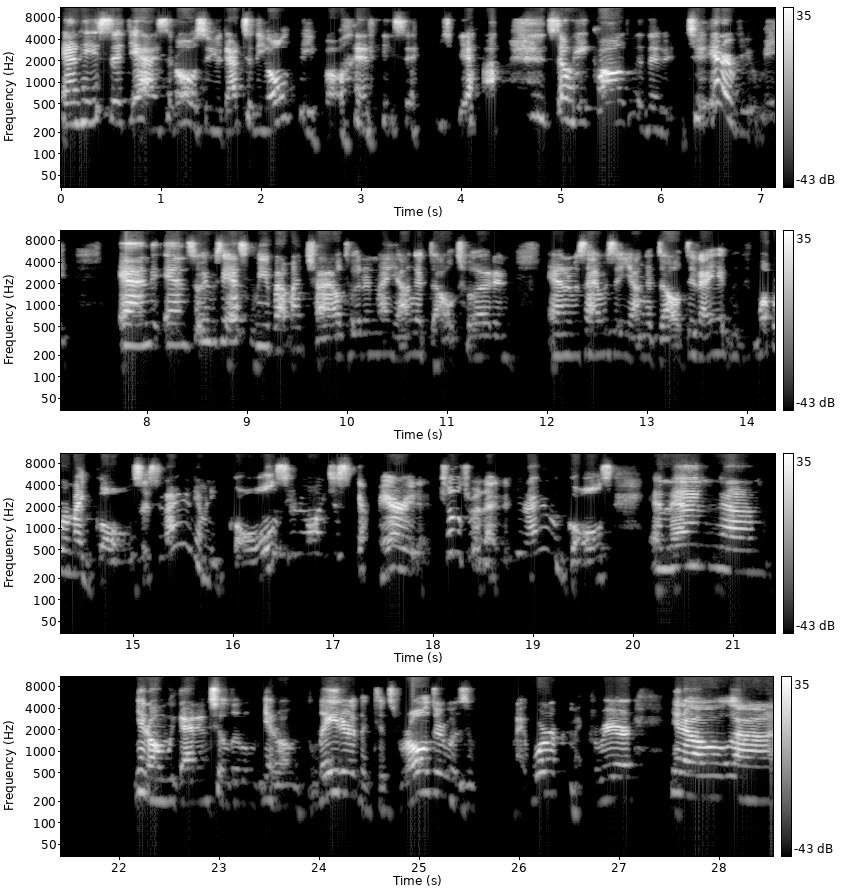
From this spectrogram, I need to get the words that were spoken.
And he said, Yeah. I said, Oh, so you got to the old people. And he said, Yeah. So he called with it to interview me and and so he was asking me about my childhood and my young adulthood and and as I was a young adult, did I what were my goals? I said I didn't have any goals. You know, I just got married, had children. I, you know, I didn't have goals. And then um, you know, we got into a little, you know, later. The kids were older. Was my work, my career. You know, uh,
